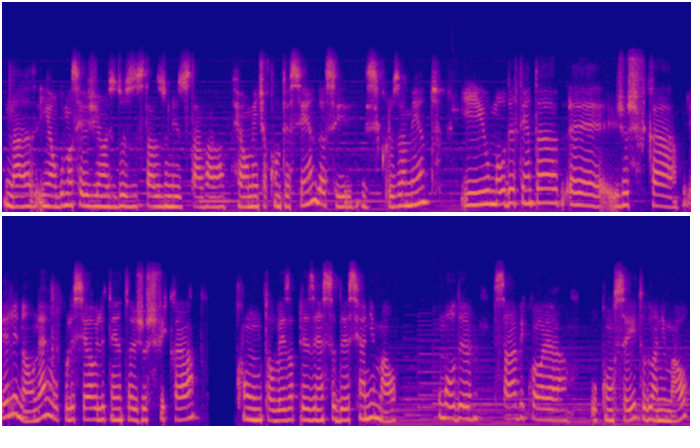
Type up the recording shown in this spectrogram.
na, em algumas regiões dos Estados Unidos estava realmente acontecendo esse, esse cruzamento e o Mulder tenta é, justificar, ele não, né? O policial ele tenta justificar com talvez a presença desse animal. O Mulder sabe qual é a, o conceito do animal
